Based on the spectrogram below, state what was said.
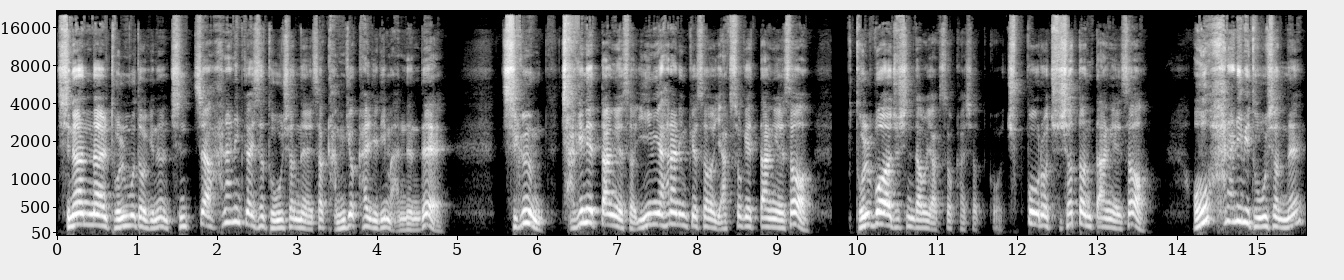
지난날 돌무더기는 진짜 하나님께서 도우셨네 해서 감격할 일이 맞는데 지금 자기네 땅에서 이미 하나님께서 약속의 땅에서 돌보아 주신다고 약속하셨고 축복으로 주셨던 땅에서 어 하나님이 도우셨네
